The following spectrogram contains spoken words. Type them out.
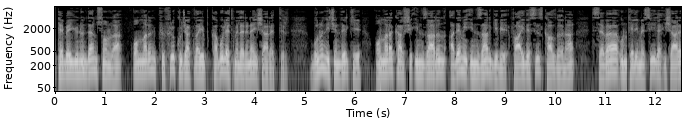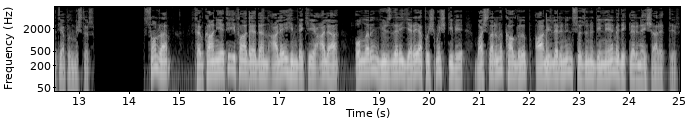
tebeyyününden sonra onların küfrü kucaklayıp kabul etmelerine işarettir. Bunun içindir ki onlara karşı inzarın ademi inzar gibi faydasız kaldığına sevaun kelimesiyle işaret yapılmıştır. Sonra fevkaniyeti ifade eden aleyhimdeki ala onların yüzleri yere yapışmış gibi başlarını kaldırıp amirlerinin sözünü dinleyemediklerine işarettir.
